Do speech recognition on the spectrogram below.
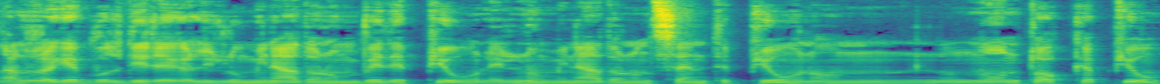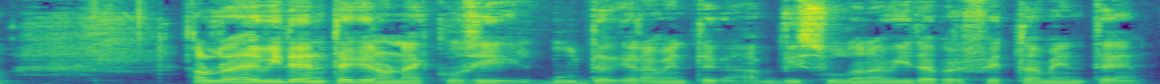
allora che vuol dire che l'illuminato non vede più, l'illuminato non sente più, non, non tocca più? Allora è evidente che non è così. Il Buddha chiaramente ha vissuto una vita perfettamente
